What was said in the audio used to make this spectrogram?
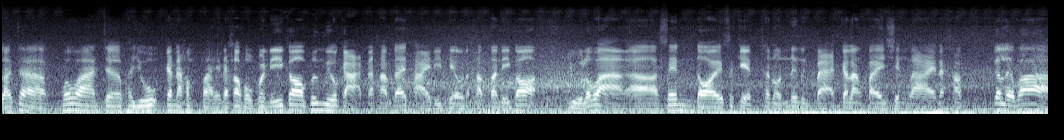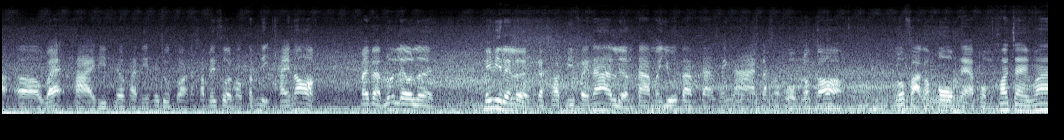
หลังจากเมื่อวานเจอพายุกระหน่ำไปนะครับผมวันนี้ก็เพิ่งมีโอกาสนะครับได้ถ่ายดีเทลนะครับตอนนี้ก็อยู่ระหว่างเส้นดอยสะเก็ดถนน 118กำลังไปเชียงรายนะครับก็เลยว่าแวะถ่ายดีเทลคันนี้ให้ดูก่อนนะครับในส่วนของตำหนิภายนอกไปแบบรวดเร็วเลย ไม่มีอะไรเลยนะครับมีไฟหน้าเหลืองตามอายุตามการใช้งานนะครับผมแล้วก็ตัวฝากระโปรงเนี่ยผมเข้าใจว่า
